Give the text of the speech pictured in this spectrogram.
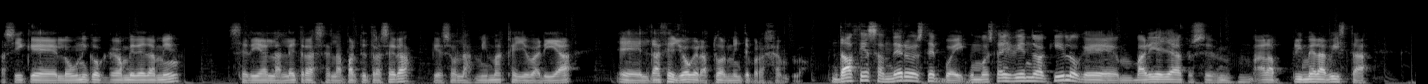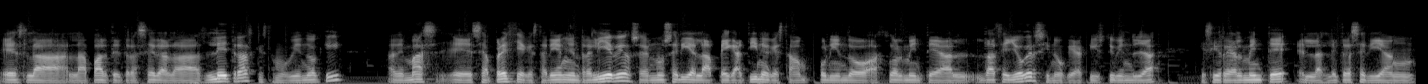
así que lo único que cambiaría también serían las letras en la parte trasera, que son las mismas que llevaría el Dacia Jogger actualmente, por ejemplo. Dacia Sandero Stepway. Como estáis viendo aquí, lo que varía ya pues, a la primera vista es la, parte trasera, las letras que estamos viendo aquí. Además, eh, se aprecia que estarían en relieve, o sea, no sería la pegatina que estaban poniendo actualmente al Dacia Jogger, sino que aquí estoy viendo ya que si realmente las letras serían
